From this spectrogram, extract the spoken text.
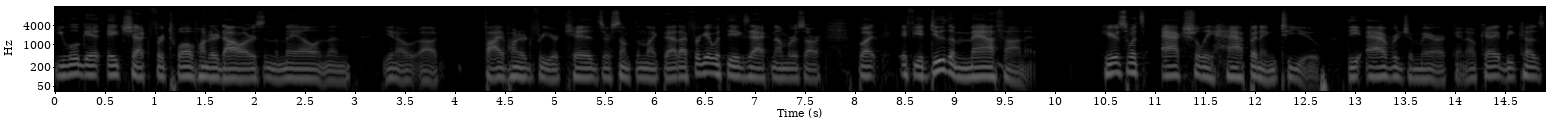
you will get a check for twelve hundred dollars in the mail, and then you know. Uh, 500 for your kids or something like that. I forget what the exact numbers are, but if you do the math on it, here's what's actually happening to you, the average American, okay? Because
